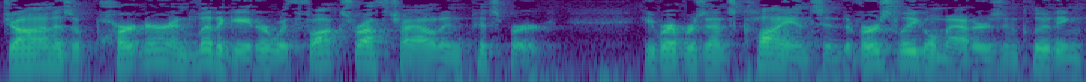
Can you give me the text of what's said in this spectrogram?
John is a partner and litigator with Fox Rothschild in Pittsburgh. He represents clients in diverse legal matters, including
